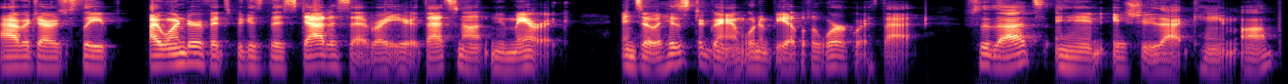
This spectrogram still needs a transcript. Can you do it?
Average hours of sleep. I wonder if it's because this data set right here, that's not numeric. And so a histogram wouldn't be able to work with that. So that's an issue that came up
